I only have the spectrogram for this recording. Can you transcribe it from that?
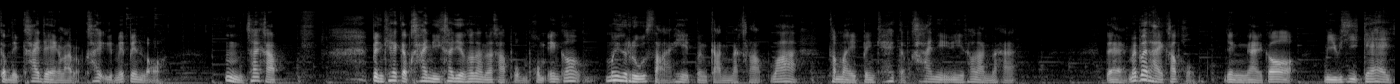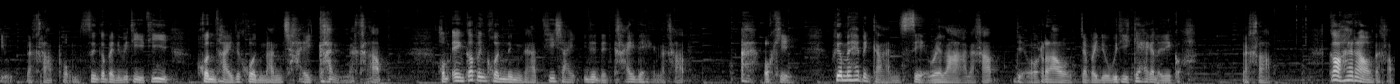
กับเน็ตค่ายแดงล่ะแบบค่ายอื่นไม่เป็นหรอ อืมใช่ครับ เป็นแค่กับค่ายนี้ค่ายเดียวเท่านั้นนะครับผมผมเองก็ไม่รู้สาเหตุเหมือนกันนะครับ ว่าทำไมเป็นแค่กับค่ายนี้เท่านั้นนะฮะแต่ไม่เป็นไรครับผมยังไงก็มีวิธีแก้อยู่นะครับผมซึ่งก็เป็นวิธีที่คนไทยทุกคนนั้นใช้กันนะครับ ผมเองก็เป็นคนหนึ่งนะครับที่ใช้อินเทอร์เน็ตค่ายแดงนะครับอะโอเค เพื่อไม่ให้เป็นการเสียเวลานะครับ เดี๋ยวเราจะไปดูวิธีแก้กันเลยดีกว่านะครับก็ให้เรานะครับ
